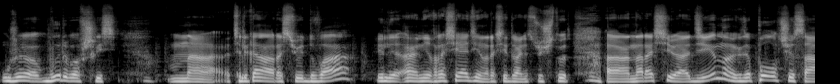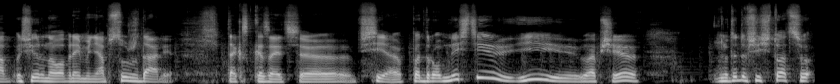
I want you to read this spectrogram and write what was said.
уже вырвавшись на телеканал «Россию-2», или, а, нет, «Россия-1», «Россия-2» не существует, а, на «Россию-1», где полчаса эфирного времени обсуждали, так сказать, э, все подробности и вообще вот эту всю ситуацию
